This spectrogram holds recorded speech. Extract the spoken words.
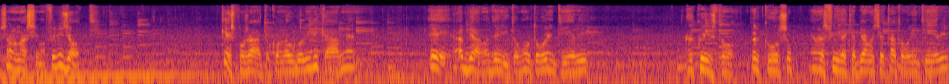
Sono Massimo Feligiotti, che è sposato con la Ugolini Carmen e abbiamo aderito molto volentieri a questo percorso. È una sfida che abbiamo accettato volentieri,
